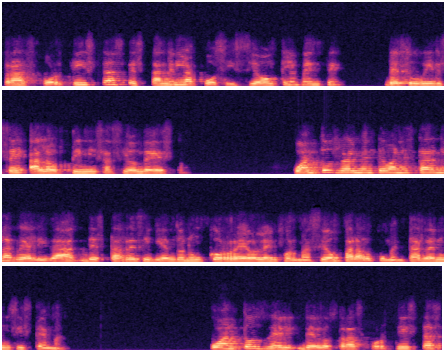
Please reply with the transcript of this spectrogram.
transportistas están en la posición, Clemente, de subirse a la optimización de esto? ¿Cuántos realmente van a estar en la realidad de estar recibiendo en un correo la información para documentarla en un sistema? ¿Cuántos de, los transportistas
